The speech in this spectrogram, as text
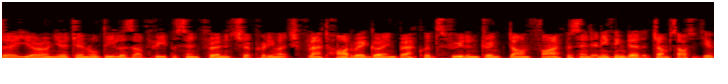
uh, year on year, general dealers up three percent, furniture pretty much flat, hardware going backwards, food and drink down five percent. Anything there that jumps out at you?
